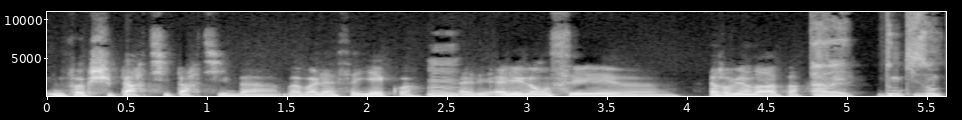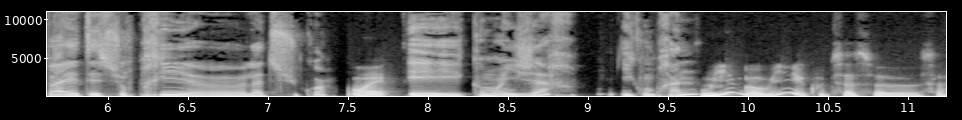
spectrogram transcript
une fois que je suis partie, partie, bah, bah voilà, ça y est quoi. Mm. Elle, est, elle est lancée, euh, elle reviendra pas. Ah ouais, donc ils n'ont pas été surpris euh, là-dessus quoi. Ouais. Et comment ils gèrent? Ils comprennent? Oui, bah oui. Écoute, ça, se, ça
